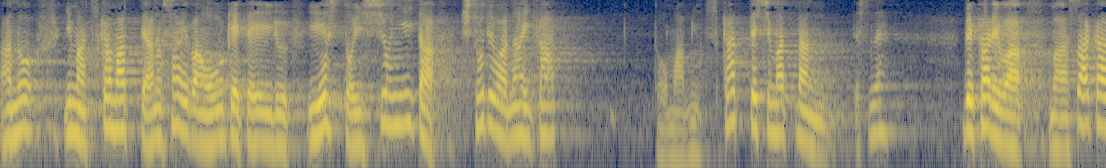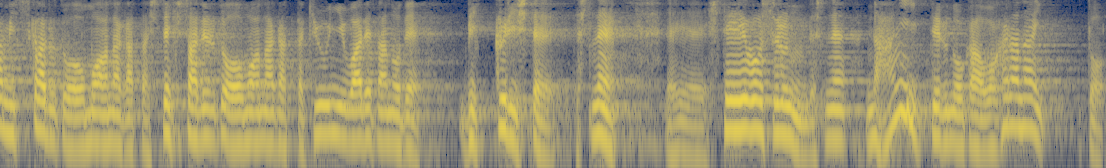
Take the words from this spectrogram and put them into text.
あの今捕まってあの裁判を受けているイエスと一緒にいた人ではないか。と、まあ、見つかってしまったんですね。で彼はまさか見つかるとは思わなかった指摘されるとは思わなかった急に言われたのでびっくりしてですね。えー、否定をするんですね。何言ってるのかわからないと、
